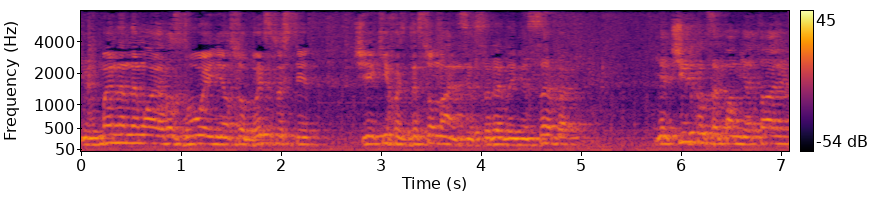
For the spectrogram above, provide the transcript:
І в мене немає роздвоєння особистості чи якихось дисонансів всередині себе. Я чітко це пам'ятаю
